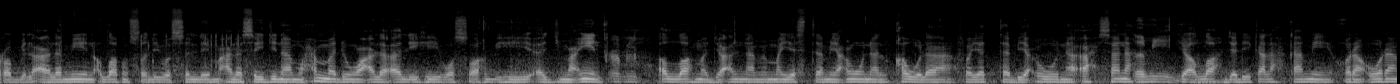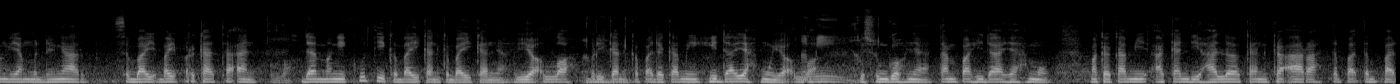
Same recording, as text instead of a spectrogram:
رب العالمين اللهم صل وسلم على سيدنا محمد وعلى آله وصحبه أجمعين آمين. اللهم اجعلنا ممن يستمعون القول فيتبعون أحسنه آمين. يا الله jadikanlah kami orang-orang yang mendengar sebaik-baik perkataan Allah. dan mengikuti kebaikan-kebaikannya. Ya Allah, Amin. berikan kepada kami hidayahmu, Ya Allah. Amin. Sesungguhnya, tanpa hidayahmu, maka kami akan dihalakan ke arah tempat-tempat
